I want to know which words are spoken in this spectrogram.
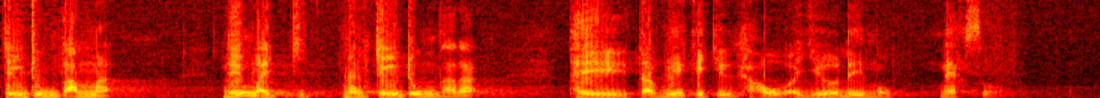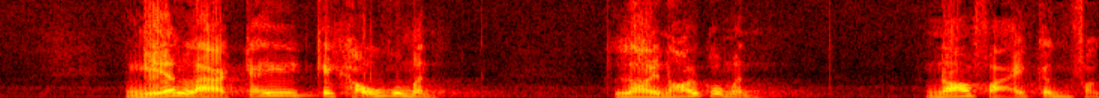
Chữ trung tâm á, nếu mà một chữ trung thôi đó, thì ta viết cái chữ khẩu ở giữa đi một nét xuống. Nghĩa là cái cái khẩu của mình, lời nói của mình, nó phải cân phân.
